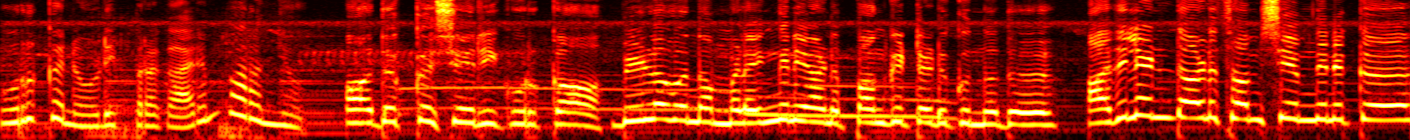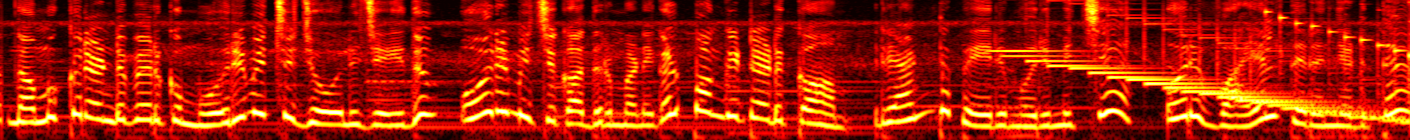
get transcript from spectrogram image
കുറുക്കനോട് ഇപ്രകാരം പറഞ്ഞു. അതൊക്കെ ശരി കുറുക്ക. വിളവ് നമ്മൾ എങ്ങനെയാണ് പങ്കിട്ടെടുക്കുന്നത്? അതിലെന്താണ് സംശയം നിനക്ക്? നമുക്ക് രണ്ടുപേർക്കും ഒരുമിച്ച് ജോലി ചെയ്ത് ഒരുമിച്ച് കതിർമണികൾ പങ്കിട്ടെടുക്കാം. രണ്ടുപേരും ഒരുമിച്ച് ഒരു വയൽ തിരഞ്ഞെടുത്ത്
